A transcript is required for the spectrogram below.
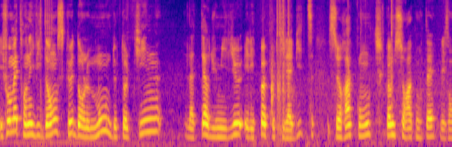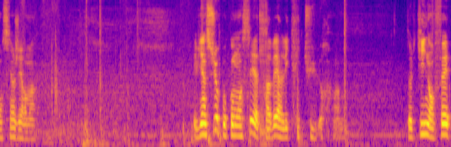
il faut mettre en évidence que dans le monde de Tolkien, la terre du milieu et les peuples qui l'habitent se racontent comme se racontaient les anciens Germains. Et bien sûr, pour commencer, à travers l'écriture. Tolkien en fait,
